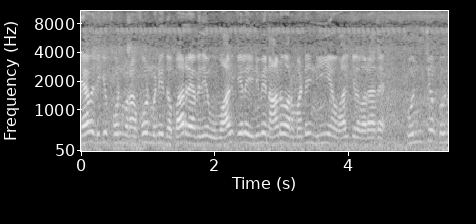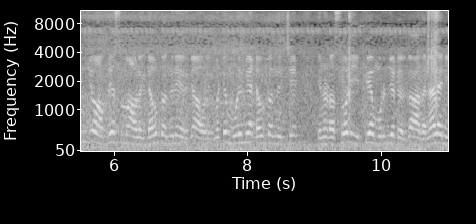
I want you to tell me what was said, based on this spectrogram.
ரேவதிக்கு ஃபோன் பண்ணுறான் ஃபோன் பண்ணி இதோ பாரு ரேவதி உன் வாழ்க்கையில இனிமே நானும் வர மாட்டேன் நீ என் வாழ்க்கையில வராத. கொஞ்சம் கொஞ்சம் அப்படியே சும்மா அவளுக்கு டவுட் வந்துனே இருக்கு. அவளுக்கு மட்டும் முழுமையாக டவுட் வந்துச்சு என்னோட சோழி இப்பயே முடிஞ்சிட்டு இருக்கும் அதனால் நீ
